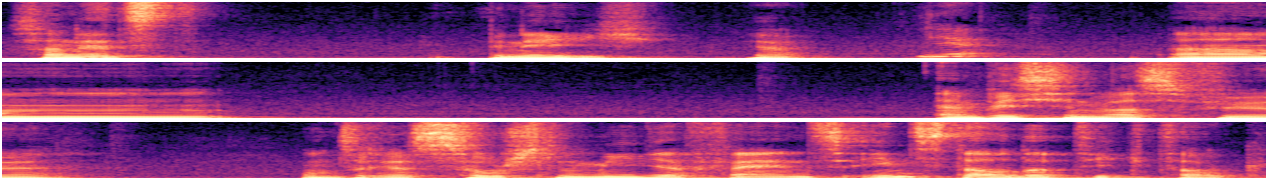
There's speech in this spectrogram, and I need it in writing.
So, und jetzt bin ich. Ja. Ja. Ähm, ein bisschen was für unsere Social Media Fans. Insta oder TikTok?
